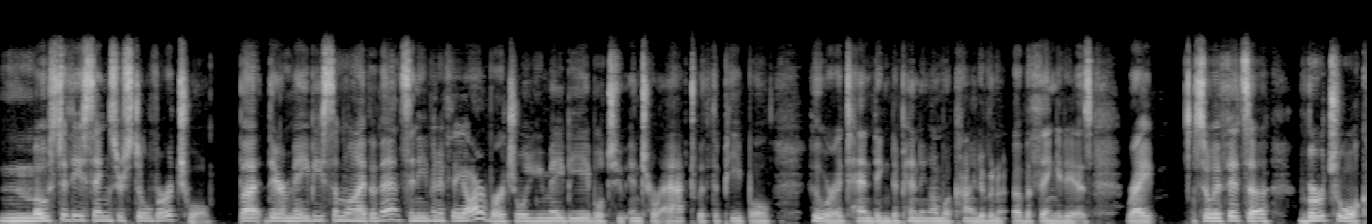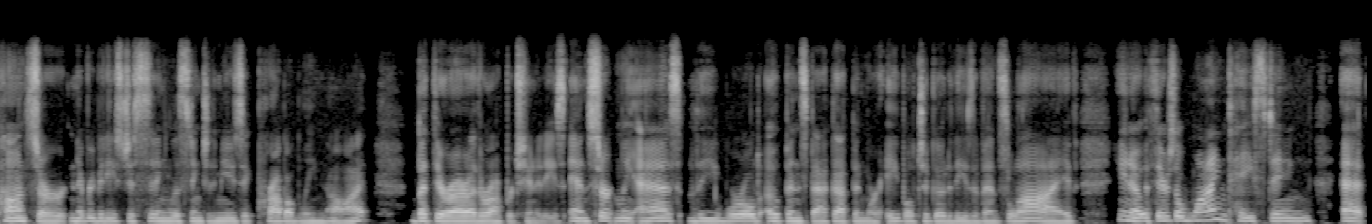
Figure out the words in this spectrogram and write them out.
Most of these things are still virtual, but there may be some live events. And even if they are virtual, you may be able to interact with the people who are attending, depending on what kind of, an, of a thing it is, right? So if it's a virtual concert and everybody's just sitting listening to the music, probably not. But there are other opportunities. And certainly as the world opens back up and we're able to go to these events live, you know, if there's a wine tasting at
